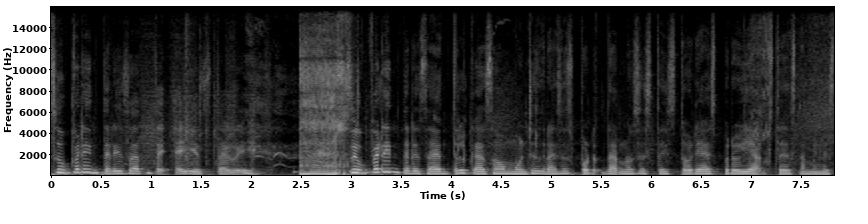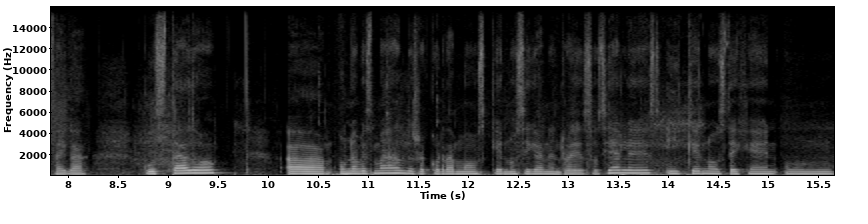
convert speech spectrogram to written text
Súper interesante. Ahí está, güey. Súper interesante el caso. Muchas gracias por darnos esta historia. Espero y a ustedes también les haya gustado. Ah, una vez más, les recordamos que nos sigan en redes sociales y que nos dejen un,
